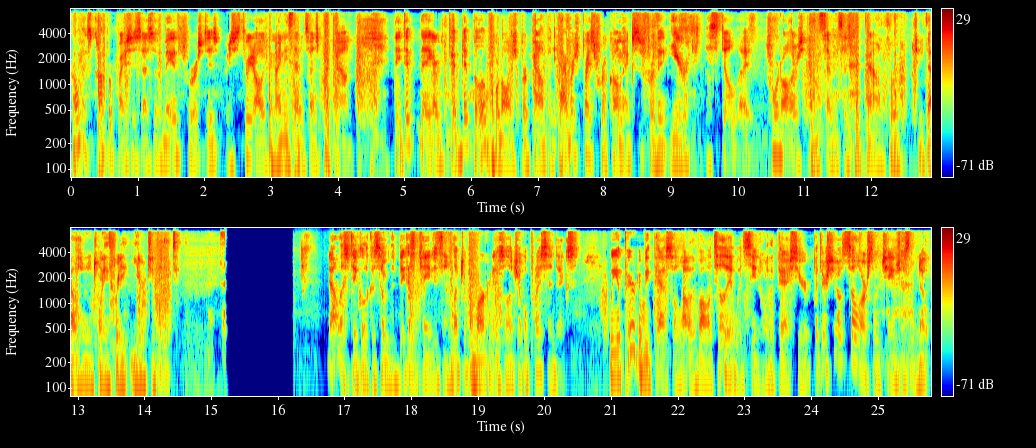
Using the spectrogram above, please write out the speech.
COMEX copper prices as of May the 1st is, is $3.97 per pound. They, dip, they are have dipped below $4 per pound, but the average price for COMEX for the year is still at $4.07 per pound for 2023 year to date. Now let's take a look at some of the biggest changes in electrical marketing's electrical price index. We appear to be past a lot of the volatility that we've seen over the past year, but there still are some changes to note.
